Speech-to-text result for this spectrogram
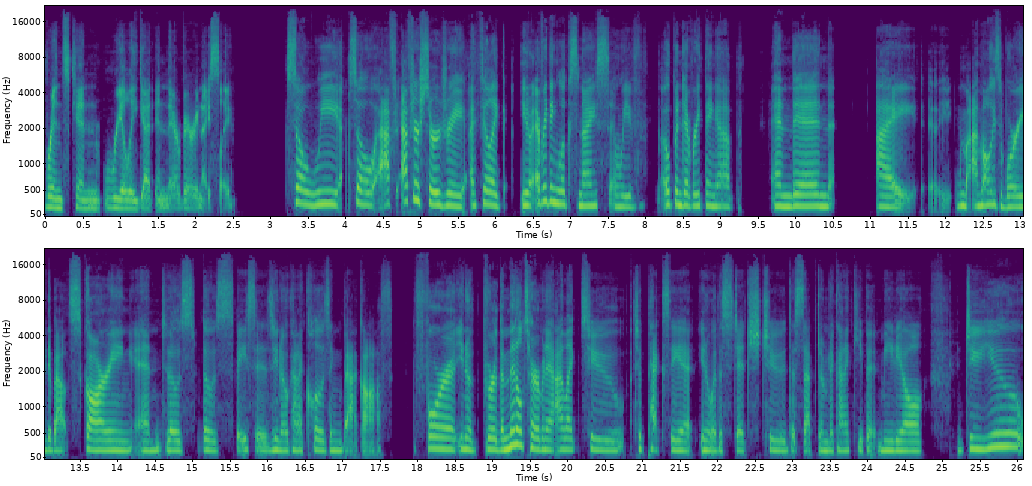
rinse can really get in there very nicely so we so after after surgery, I feel like, you know, everything looks nice and we've opened everything up and then I eh, I'm always worried about scarring and those those spaces, you know, kind of closing back off. For, you know, for the middle turbinate, I like to to pexy it, you know, with a stitch to the septum to kind of keep it medial do you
